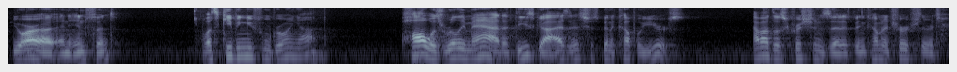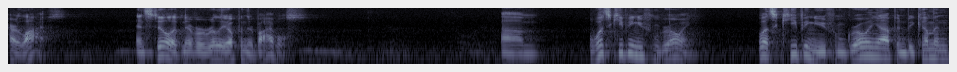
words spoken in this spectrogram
if you are a, an infant, what's keeping you from growing up? Paul was really mad at these guys, and it's just been a couple years. How about those Christians that have been coming to church their entire lives and still have never really opened their Bibles? Um, what's keeping you from growing? What's keeping you from growing up and becoming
